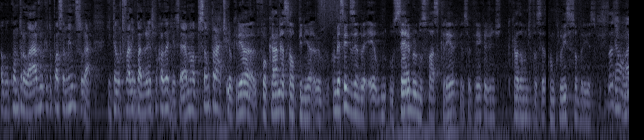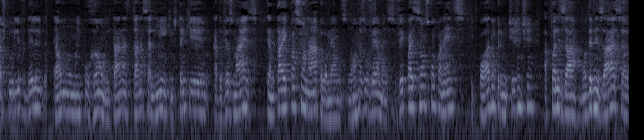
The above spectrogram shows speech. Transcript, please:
algo controlável que tu possa mensurar. Então, tu fala em padrões por causa disso. É uma opção prática. Eu queria focar nessa opinião. Eu comecei dizendo, eu- o cérebro nos faz crer. Eu só queria que a gente, cada um de vocês concluísse sobre isso. Então, eu acho que o livro dele é um empurrão, ele está tá nessa linha que a gente tem que, cada vez mais, tentar equacionar, pelo menos, não resolver, mas ver quais são os componentes que podem permitir a gente atualizar, modernizar essa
